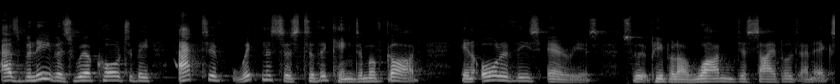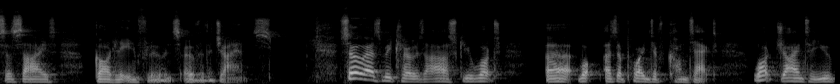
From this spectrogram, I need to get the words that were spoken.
as believers, we are called to be active witnesses to the kingdom of God in all of these areas so that people are one, discipled, and exercise godly influence over the giants. So, as we close, I ask you what, uh, what as a point of contact, what giant are you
